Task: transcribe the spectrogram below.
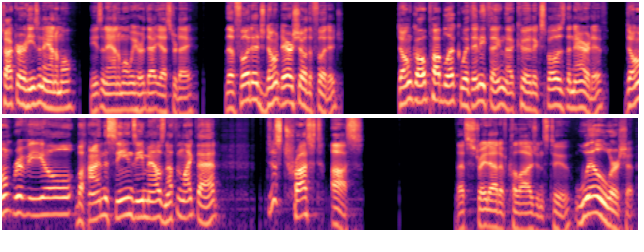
Tucker, he's an animal. He's an animal. We heard that yesterday. The footage, don't dare show the footage. Don't go public with anything that could expose the narrative. Don't reveal behind the scenes emails, nothing like that. Just trust us. That's straight out of Colossians 2. Will worship.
